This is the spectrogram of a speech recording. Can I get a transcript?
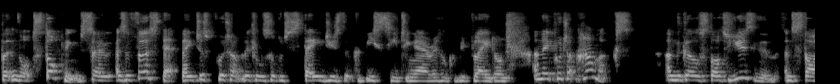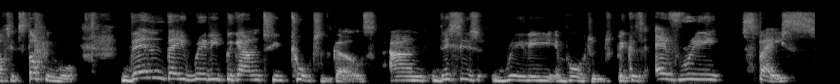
but not stopping. So, as a first step, they just put up little sort of stages that could be seating areas or could be played on, and they put up hammocks. And the girls started using them and started stopping more. Then they really began to talk to the girls. And this is really important because every space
